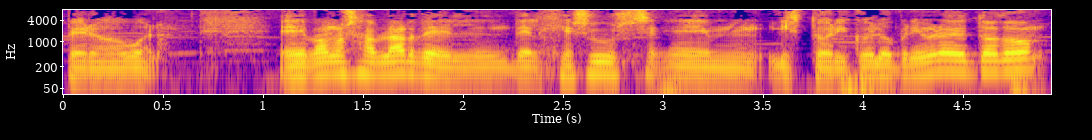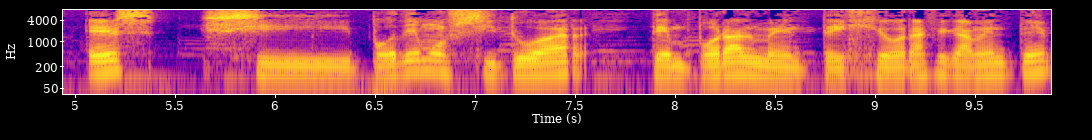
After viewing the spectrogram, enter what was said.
pero bueno. Eh, vamos a hablar del, del Jesús eh, histórico. Y lo primero de todo es si podemos situar temporalmente y geográficamente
